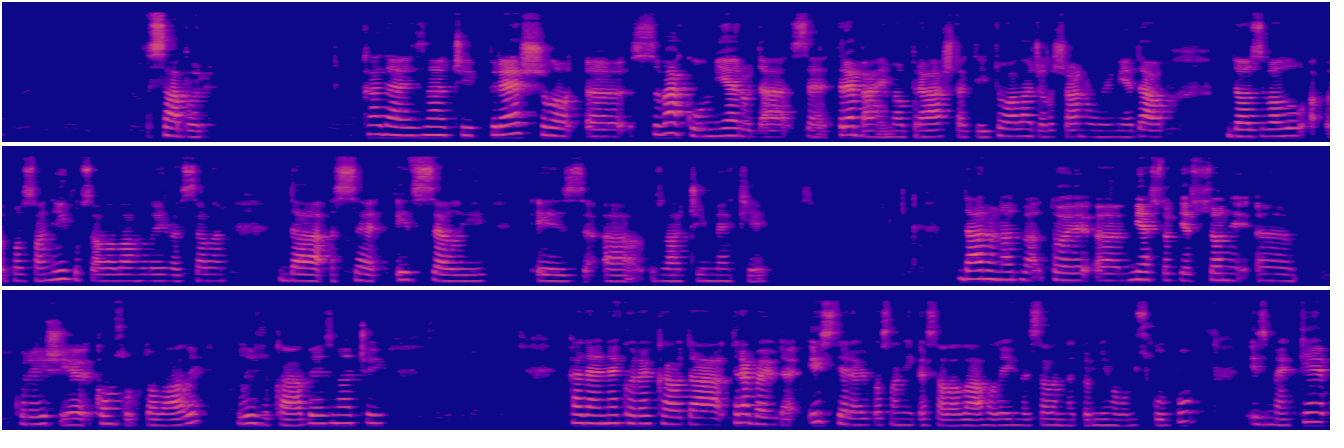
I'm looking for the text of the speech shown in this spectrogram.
sabor kada je znači prešlo e, svaku mjeru da se treba im opraštati to Allah Đelšanu im je dao dozvolu poslaniku sallallahu alejhi ve sellem da se izseli iz uh, znači Mekke. Darun Adva, to je uh, mjesto gdje su oni uh, Kurešije konsultovali, blizu Kabe znači. Kada je neko rekao da trebaju da istjeraju poslanika sallallahu alejhi ve sellem na tom njihovom skupu iz Mekke,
